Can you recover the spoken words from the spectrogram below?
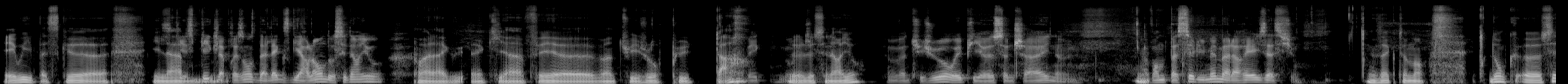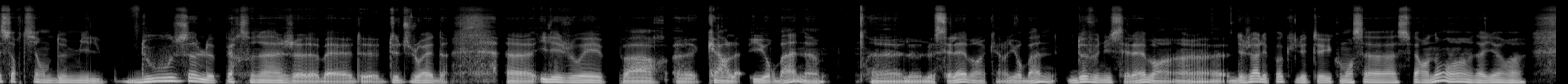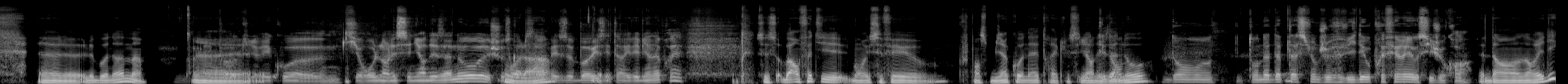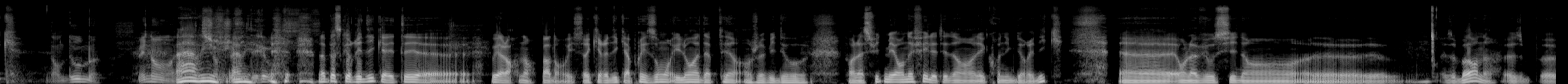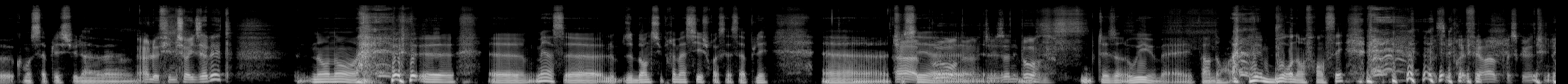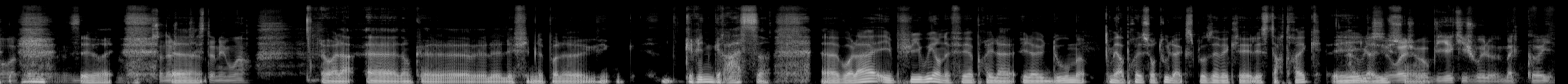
Et oui, parce que euh, il Ce a. Qui explique la présence d'Alex Garland au scénario. Voilà, euh, qui a fait 28 euh, jours plus tard le, scénario. 28 jours, oui, puis Sunshine, avant de passer lui-même à la réalisation. Exactement. donc, euh, c'est sorti en 2012. Le personnage euh, bah, de Judge Dredd, euh, il est joué par Karl Urban. Le, célèbre Karl Urban, devenu célèbre. déjà à l'époque, il commençait à se faire un nom. Hein, d'ailleurs, le, bonhomme. Euh, il avait quoi Un petit rôle dans Les Seigneurs des Anneaux, des choses comme ça, mais The Boys est arrivé bien après. C'est Bah, en fait, il, bon, il s'est fait, euh, je pense, bien connaître avec Le Seigneur des Anneaux. Dans ton adaptation de jeu vidéo préférée aussi, je crois. Dans, dans Riddick? Dans Doom. Mais non, ah oui, ah oui. parce que Riddick a été. Euh, oui, alors non, pardon, oui, c'est vrai que Riddick, après, ils l'ont ils adapté en jeu vidéo par la suite. Mais en effet, il était dans les chroniques de Riddick. on l'a vu aussi dans The Born. Euh, euh, comment ça s'appelait celui-là euh ah, Le film sur Elisabeth non, non. euh, mince, The Born Supremacy, je crois que ça s'appelait. ah, Bourne, Jason Bourne. oui, bah, pardon. Bourne en français. C'est préférable parce que là, tu nous rappelles. C'est vrai. Ça n'a de triste mémoire. Voilà, donc les films de Paul Greengrass. Euh, voilà. Et puis, oui, en effet, après, il a, il a eu Doom. Mais après, surtout, il a explosé avec les, Star Trek. Et ah il a eu. C'est vrai, j'avais oublié qu'il jouait le McCoy.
